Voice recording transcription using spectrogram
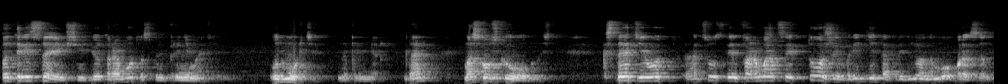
потрясающе идет работа с предпринимателями. Удмуртия, например, да? Московская область. Кстати, вот отсутствие информации тоже вредит определенным образом.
